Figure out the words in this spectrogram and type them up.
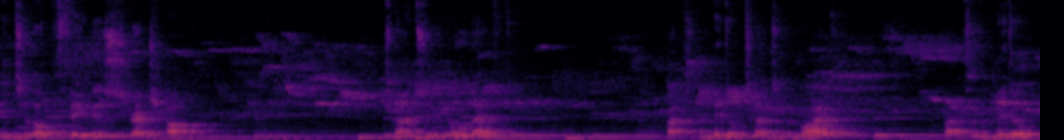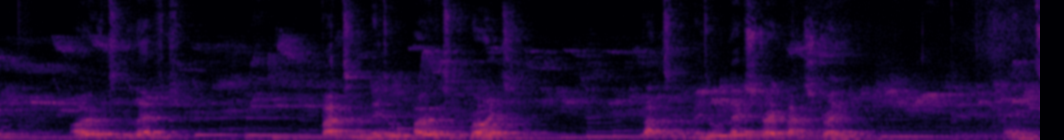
Interlock the fingers, stretch up. Turn to your left. Back to the middle, turn to the right. Back to the middle, over to the left. Back to the middle, over to the right. back to the middle, leg straight, back straight. And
